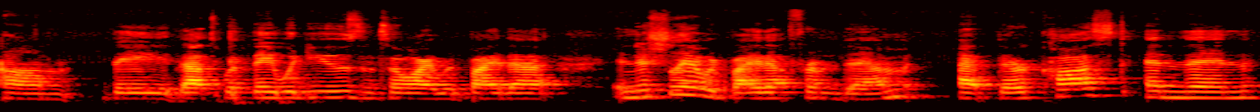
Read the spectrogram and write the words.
Um, they That's what they would use, and so I would buy that Initially, I would buy that from them at their cost, and then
